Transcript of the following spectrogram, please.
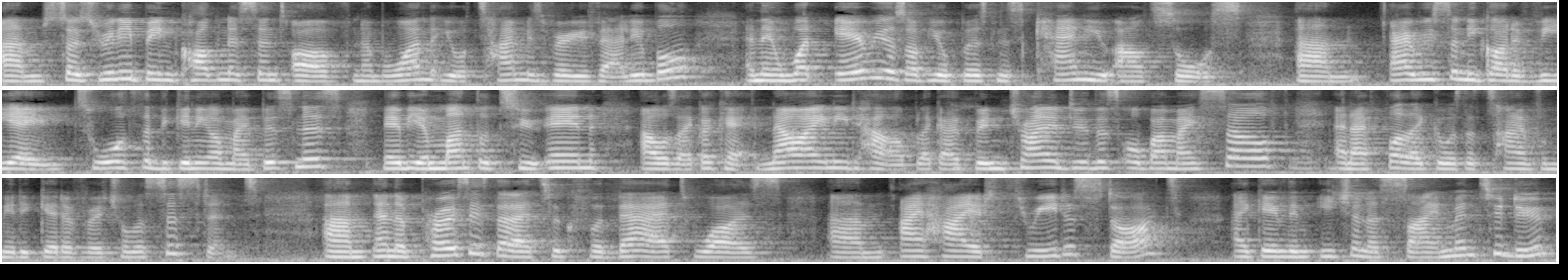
um, so it's really being cognizant of number one that your time is very valuable and then what areas of your business can you outsource um, i recently got a va towards the beginning of my business maybe a month or two in i was like okay now i need help like i've been trying to do this all by myself mm-hmm. and i felt like it was the time for me to get a virtual assistant um, and the process that i took for that was um, i hired three to start I gave them each an assignment to do.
